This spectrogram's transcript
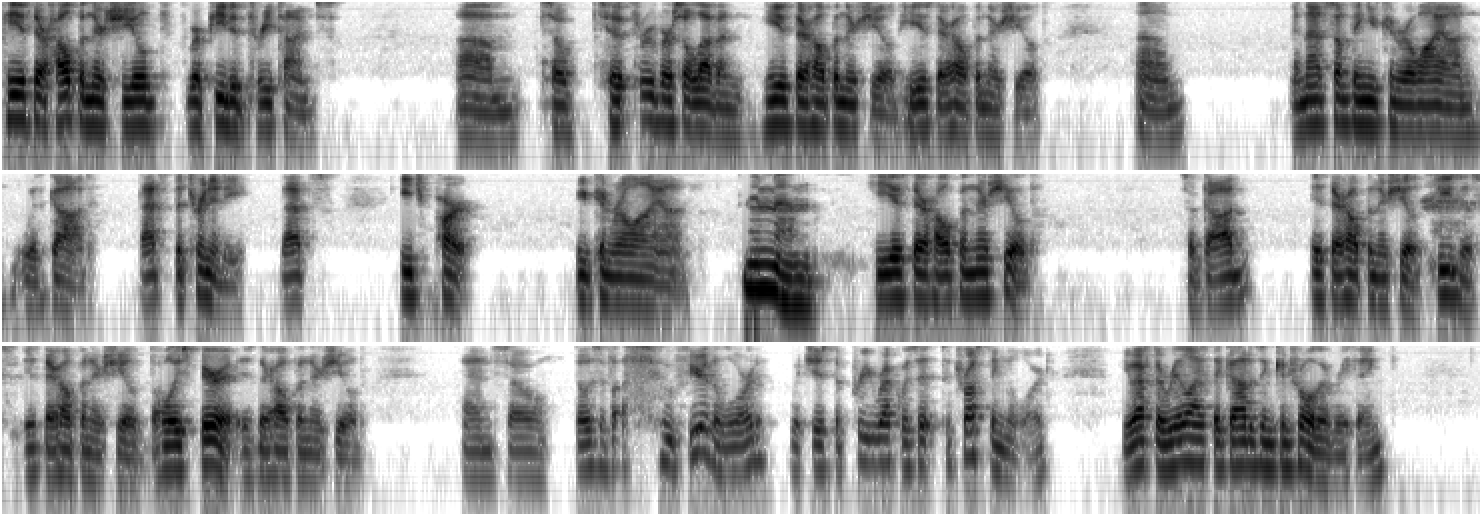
he is their help and their shield repeated three times. Um, so to, through verse 11, he is their help and their shield. He is their help and their shield. Um, and that's something you can rely on with God. That's the Trinity. That's each part you can rely on. Amen. He is their help and their shield. So God is their help and their shield. Jesus is their help and their shield. The Holy Spirit is their help and their shield. And so those of us who fear the Lord, which is the prerequisite to trusting the Lord, you have to realize that God is in control of everything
